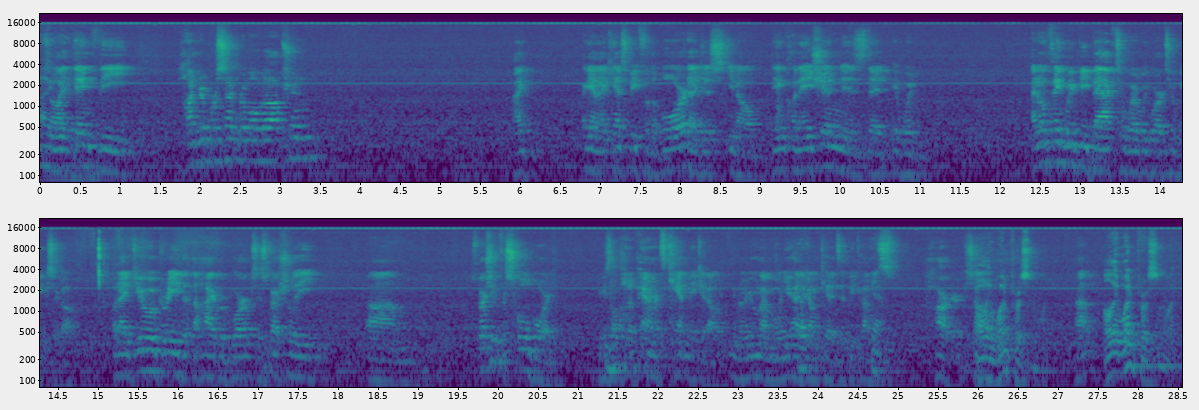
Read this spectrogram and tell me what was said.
I So I think the hundred percent remote option, I, again, I can't speak for the board, I just, you know, the inclination is that it would, I don't think we'd be back to where we were two weeks ago. But I do agree that the hybrid works, especially, um, especially for school board, because a lot of parents can't make it out. You know, you remember when you had Right. young kids, it becomes harder, so. Only one person won. Huh? Only one person won.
